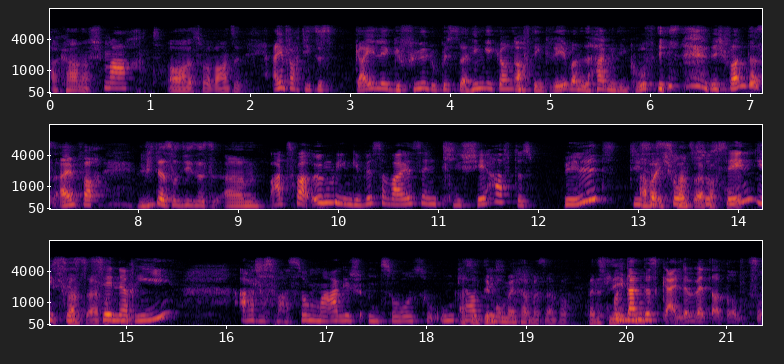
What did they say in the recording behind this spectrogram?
Arcana. Schmacht. Oh, das war Wahnsinn. Einfach dieses geile Gefühl, du bist da hingegangen, auf den Gräbern lagen die Gruftis. Ich fand das einfach wieder so dieses, ähm, War zwar irgendwie in gewisser Weise ein klischeehaftes Bild, dieses so zu gut. sehen, diese einfach gut. Aber das war so magisch und so, so also in dem unglaublich. Moment hat man es einfach, weil das Leben, und dann das geile Wetter dazu.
